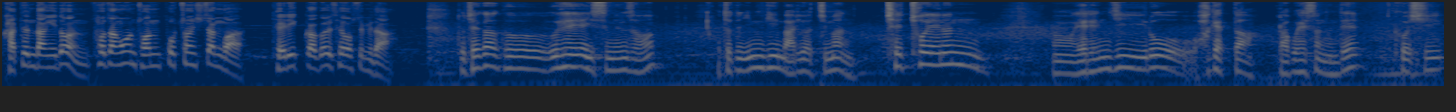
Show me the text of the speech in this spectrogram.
같은 당이던 서장훈 전 포천시장과 대립각을 세웠습니다. 또 제가 그 의회에 있으면서 어쨌든 임기 말이었지만 최초에는 어, LNG로 하겠다라고 했었는데 그것이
